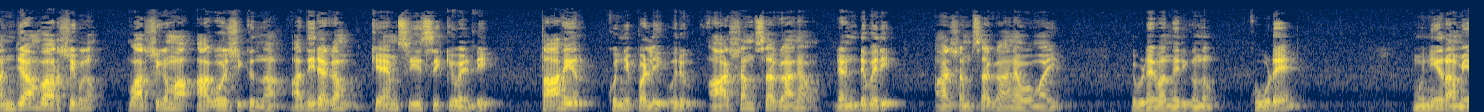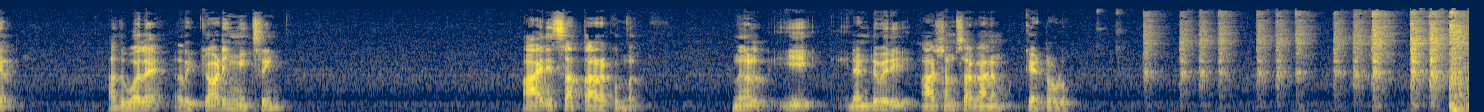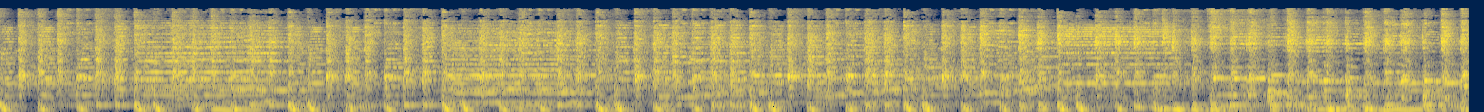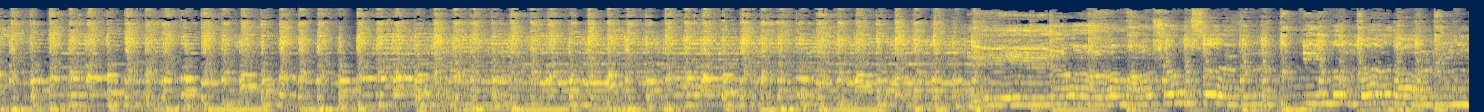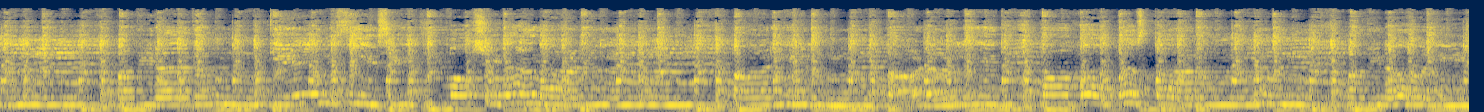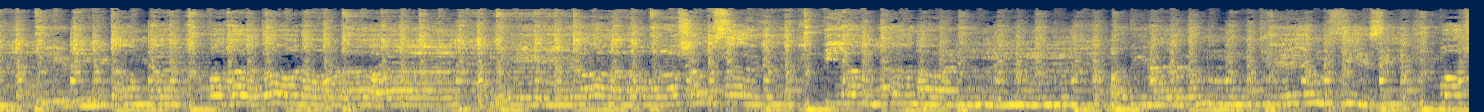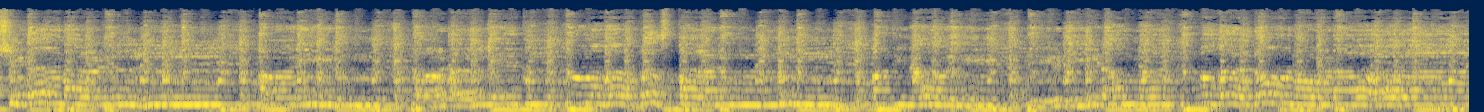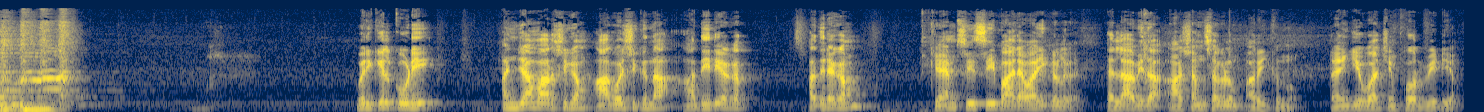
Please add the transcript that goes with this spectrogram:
അഞ്ചാം വാർഷിക വാർഷികം ആഘോഷിക്കുന്ന അതിരകം കെ എം സി സിക്ക് വേണ്ടി താഹിർ കുഞ്ഞിപ്പള്ളി ഒരു ആശംസ ഗാനവും രണ്ട് വരി ആശംസ ഗാനവുമായി ഇവിടെ വന്നിരിക്കുന്നു. കൂടെ മുനീർ അമീർ അതുപോലെ റെക്കോർഡിംഗ് മിക്സിംഗ് ആരിസ് അത്താഴക്കുന്ന് നിങ്ങൾ ഈ രണ്ടുപേരി വരി ആശംസാ ഗാനം കേട്ടോളൂ. ഒരിക്കൽ കൂടി അഞ്ചാം വാർഷികം ആഘോഷിക്കുന്ന അതിരക അതിരകം കെ എം സി സി ഭാരവാഹികൾ എല്ലാവിധ ആശംസകളും അറിയിക്കുന്നു. Thank you watching for video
